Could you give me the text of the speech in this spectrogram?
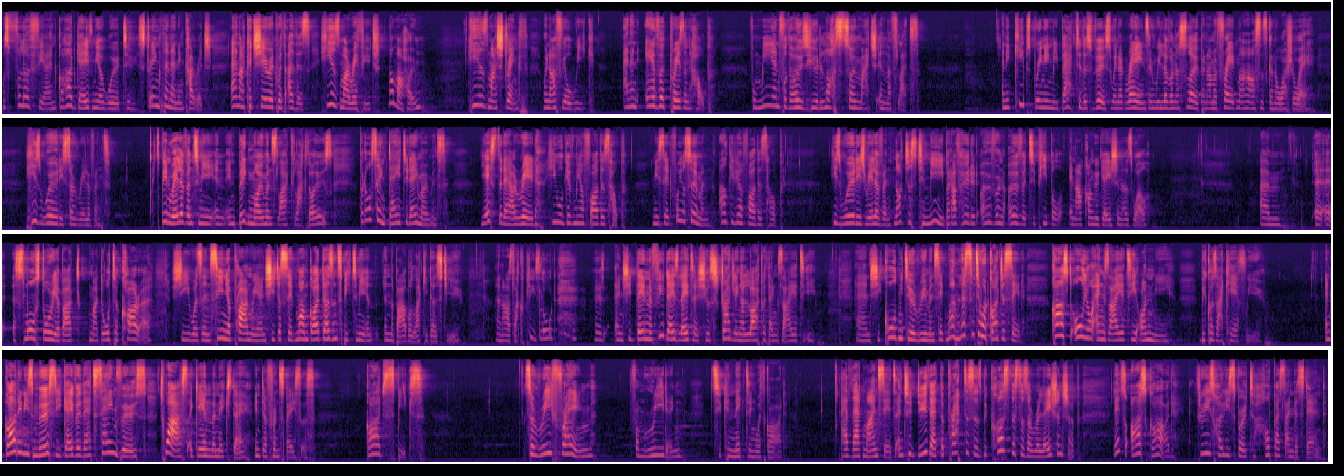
was full of fear, and God gave me a word to strengthen and encourage, and I could share it with others. He is my refuge, not my home. He is my strength when I feel weak, and an ever present help for me and for those who had lost so much in the floods. And he keeps bringing me back to this verse when it rains and we live on a slope and I'm afraid my house is going to wash away. His word is so relevant. It's been relevant to me in, in big moments like, like those, but also in day to day moments. Yesterday I read, He will give me a father's help. And he said, For your sermon, I'll give you a father's help. His word is relevant, not just to me, but I've heard it over and over to people in our congregation as well um, a, a, small story about my daughter, Cara. She was in senior primary and she just said, Mom, God doesn't speak to me in, in the Bible like He does to you. And I was like, Please, Lord. And she then, a few days later, she was struggling a lot with anxiety. And she called me to her room and said, Mom, listen to what God just said. Cast all your anxiety on me because I care for you. And God, in His mercy, gave her that same verse twice again the next day in different spaces. God speaks. So reframe from reading to connecting with God. Have that mindset. And to do that, the practices, because this is a relationship, let's ask God through His Holy Spirit to help us understand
